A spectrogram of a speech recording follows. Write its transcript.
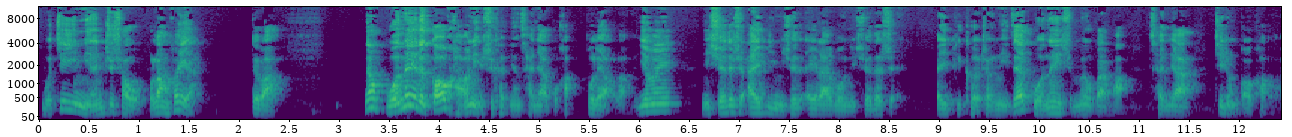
我这一年至少我不浪费呀，对吧？那国内的高考你是肯定参加不考不了了，因为你学的是 IB，你学的 A level，你学的是 AP 课程，你在国内是没有办法参加这种高考的。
